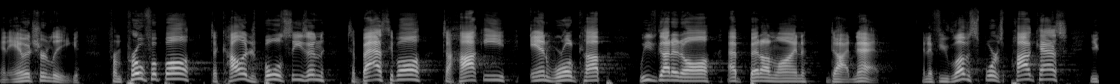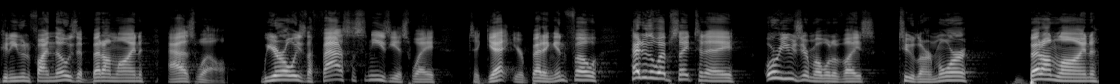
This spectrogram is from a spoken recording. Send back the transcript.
and amateur league. From pro football to college bowl season to basketball to hockey and World Cup, we've got it all at betonline.net. And if you love sports podcasts, you can even find those at betonline as well. We are always the fastest and easiest way to get your betting info. Head to the website today or use your mobile device to learn more. BetOnline,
